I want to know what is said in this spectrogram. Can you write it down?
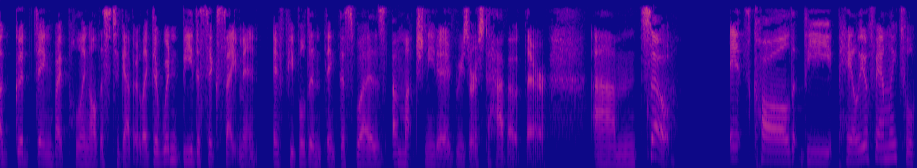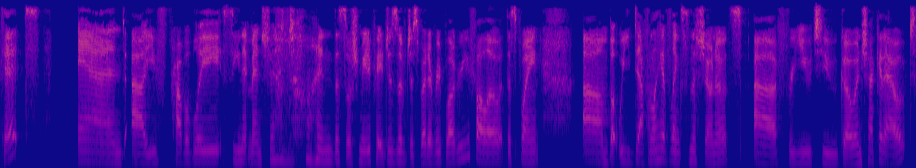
a good thing by pulling all this together. Like there wouldn't be this excitement if people didn't think this was a much needed resource to have out there. Um, so it's called the Paleo Family Toolkit. And uh, you've probably seen it mentioned on the social media pages of just about every blogger you follow at this point. Um, but we definitely have links in the show notes uh, for you to go and check it out.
